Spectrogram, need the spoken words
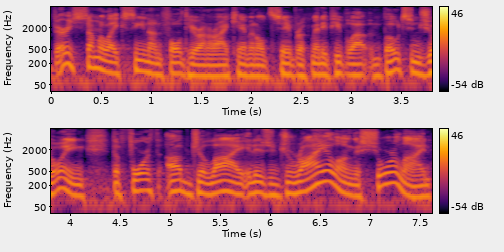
very summer-like scene unfold here on our iCam in Old Saybrook. Many people out in boats enjoying the 4th of July. It is dry along the shoreline.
